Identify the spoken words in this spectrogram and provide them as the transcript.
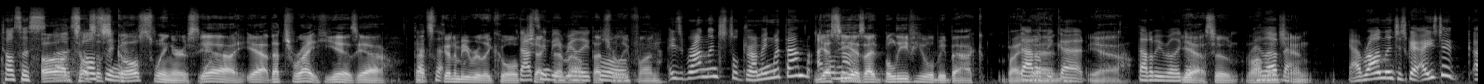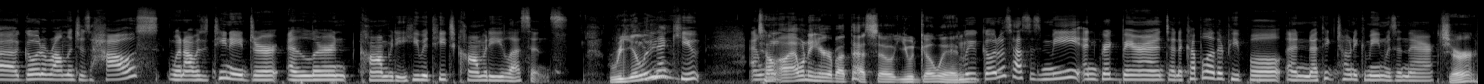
tulsa uh, Uh, skull Tulsa Swingers. Skull Swingers. Yeah, yeah, that's right. He is. Yeah, that's, That's going to be really cool. that's gonna be really out. cool That's really fun. is ron lynch still drumming with them I yes, he is. I believe he will be back by then. That'll then. be good. Yeah, That'll be really good. Yeah, so Ron Lynch that. and yeah, Ron Lynch is great. I used to uh, go to Ron Lynch's house when I was a teenager and learn comedy. He would teach comedy lessons. really. Isn't that cute? And Tell, we, I want to hear about that. So you would go in. we would go to his house. It's me and Greg Barrett and a couple other people, and I think Tony Kameen was in there. sure,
